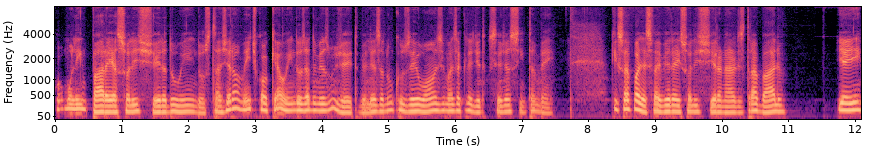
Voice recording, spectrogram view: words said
Como limpar aí a sua lixeira do Windows, tá? Geralmente qualquer Windows é do mesmo jeito, beleza? Eu nunca usei o 11, mas acredito que seja assim também. O que você vai fazer? Você vai vir aí sua lixeira na área de trabalho e aí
